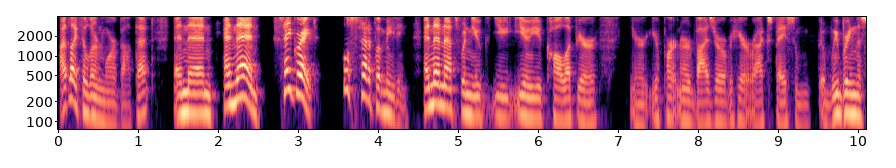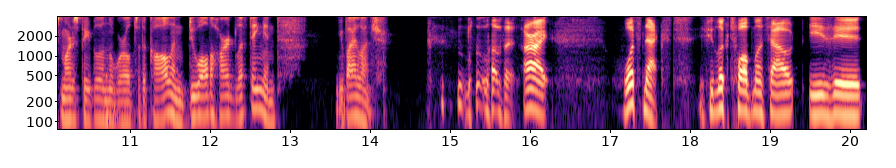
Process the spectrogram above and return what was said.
"I'd like to learn more about that." And then and then say, "Great, we'll set up a meeting." And then that's when you you you you call up your your your partner advisor over here at Rackspace, and, and we bring the smartest people in the world to the call and do all the hard lifting, and you buy lunch. Love it. All right, what's next? If you look 12 months out, is it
